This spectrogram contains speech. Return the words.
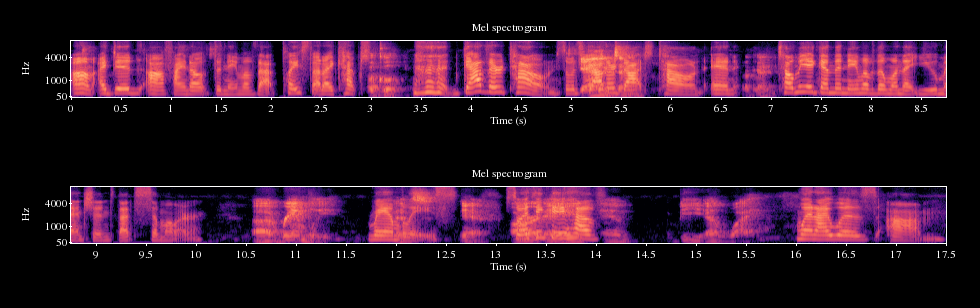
Um, I did uh, find out the name of that place that I kept Oh, cool. Gather Town. So it's Gather Gather Town. dot Town. And Okay. tell me again the name of the one that you mentioned that's similar. Uh, Rambly. Ramblies. Yeah. So I think they have B L Y. when I was um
